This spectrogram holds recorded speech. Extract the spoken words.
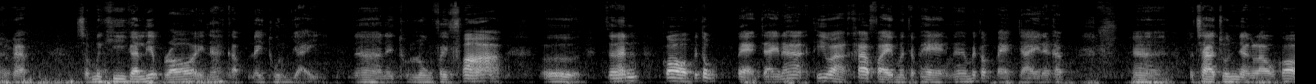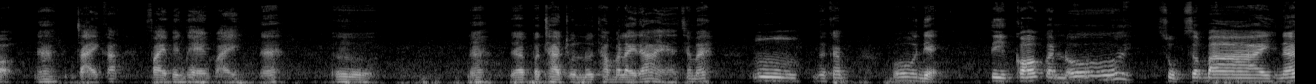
นะครับสามัคคีกันเรียบร้อยนะกับในทุนใหญ่นะในทุนลงไฟฟ้า เออฉะนั้นก็ไม่ต้องแปลกใจนะฮะที่ว่าค่าไฟมันจะแพงนะไม่ต้องแปลกใจนะครับอ่าประชาชนอย่างเราก็นะจ่ายค่าไฟแพงๆไปนะ เออนะแต่ประชาชนเราทำอะไรได้ใช่ไหม อืมนะครับ โอ้เนี่ย ตีกอล์ฟกัน โอ้ยสุขสบายนะ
